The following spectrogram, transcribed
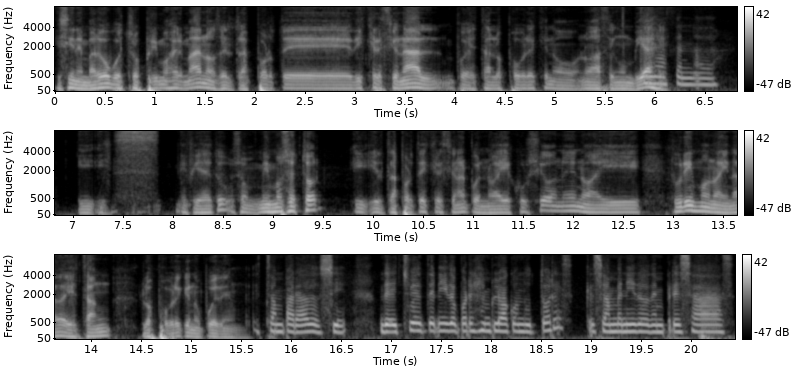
y sin embargo vuestros primos hermanos del transporte discrecional, pues están los pobres que no, hacen un viaje. No hacen nada. Y, y, fíjate tú, son mismo sector, y, el transporte discrecional, pues no hay excursiones, no hay turismo, no hay nada y están los pobres que no pueden. Están parados, sí. De hecho, he tenido, por ejemplo, a conductores que se han venido de empresas,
